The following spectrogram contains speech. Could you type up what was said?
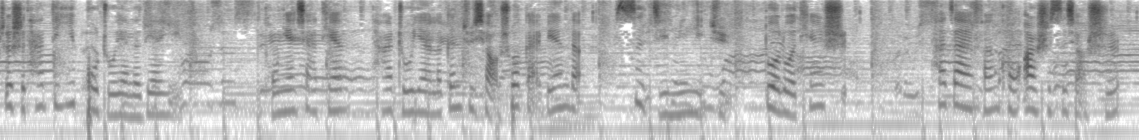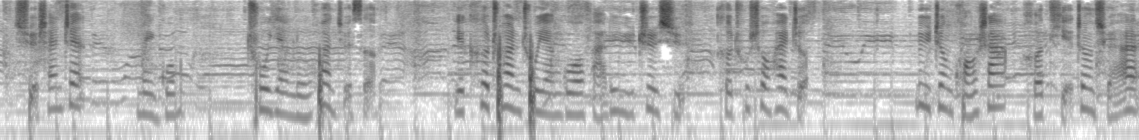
这是他第一部主演的电影。同年夏天，他主演了根据小说改编的四集迷你剧《堕落天使》。他在《反恐二十四小时》《雪山镇》《美国》出演轮换角色，也客串出演过《法律与秩序》《特殊受害者》。律政狂杀和铁证悬案，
